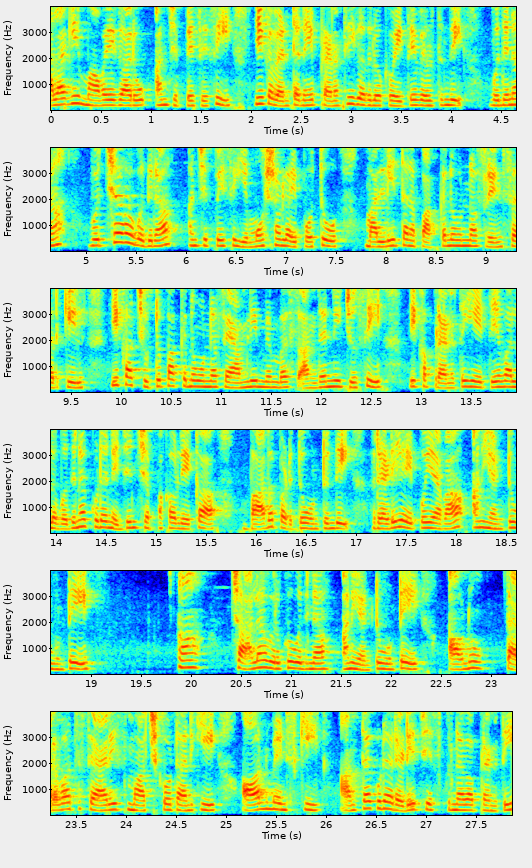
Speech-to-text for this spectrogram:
అలాగే మావయ్య గారు అని చెప్పేసేసి ఇక వెంటనే ప్రణతి గదిలోకి అయితే వెళ్తుంది. వదిన వచ్చావా వదినా? అని చెప్పేసి ఎమోషనల్ అయిపోతూ మళ్ళీ తన పక్కన ఉన్న ఫ్రెండ్ సర్కిల్ ఇక చుట్టుపక్కన ఉన్న ఫ్యామిలీ మెంబర్స్ అందరినీ చూసి ఇక ప్రణతి అయితే వాళ్ళ వదిన కూడా నిజం చెప్పకలేక బాధపడుతూ ఉంటుంది. రెడీ అయిపోయావా? అని అంటూ ఉంటే చాలా వరకు వదిన అని అంటూ ఉంటే అవును తర్వాత శారీస్ మార్చుకోవటానికి ఆర్నమెంట్స్కి అంతా కూడా రెడీ చేసుకున్నావా ప్రణతి?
